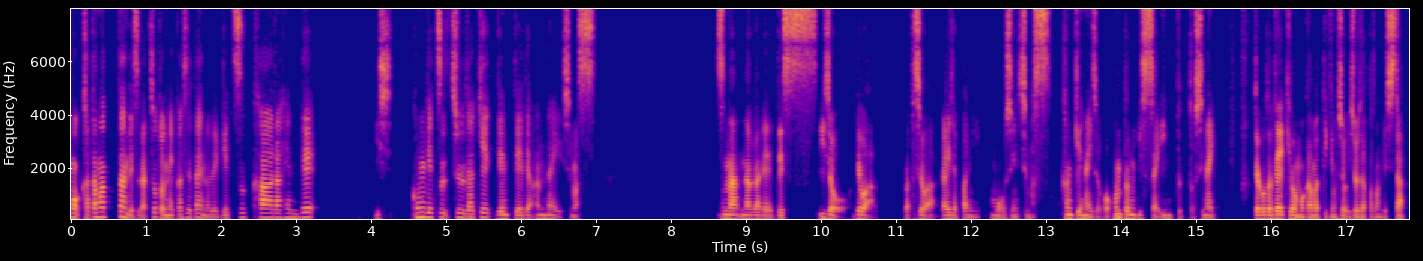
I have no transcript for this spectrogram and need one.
もう固まったんですが、ちょっと寝かせたいので、月火ら辺で、今月中だけ限定で案内します。そんな流れです。以上、では、私はライジャパンに盲信します。関係ない情報、本当に一切インプットしない。ということで、今日も頑張っていきましょう。以上、ジャパソンでした。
